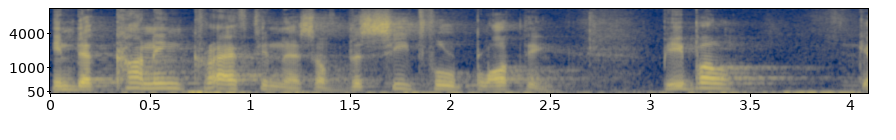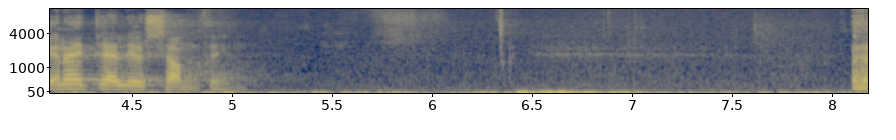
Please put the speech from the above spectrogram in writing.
in the cunning craftiness of deceitful plotting. People, can I tell you something?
